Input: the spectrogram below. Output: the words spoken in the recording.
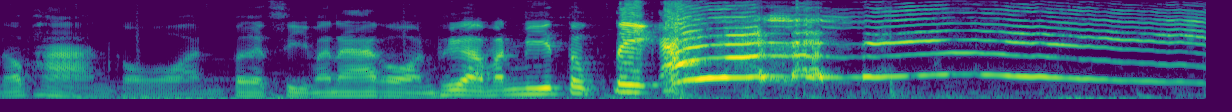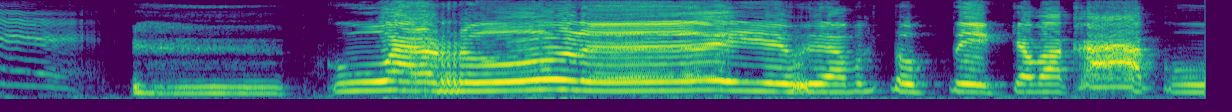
แล้วผ่านก่อน เปิดสีมานาก่อน เพื่อมันมีตุกติกกูรู้เลยเผื่อมึงตุกติกจะมาฆ่ากู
